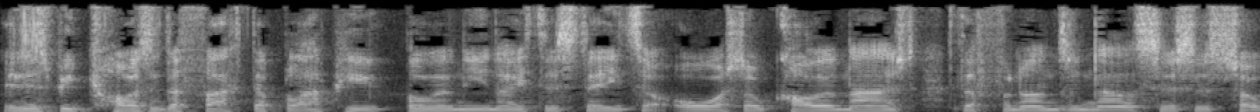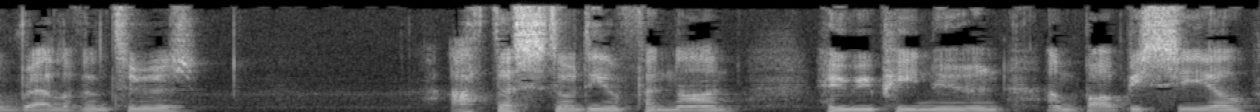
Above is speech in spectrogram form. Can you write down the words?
it is because of the fact that black people in the United States are also colonized that Fanon's analysis is so relevant to us. After studying Fanon, Huey P. Newton and Bobby Seale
